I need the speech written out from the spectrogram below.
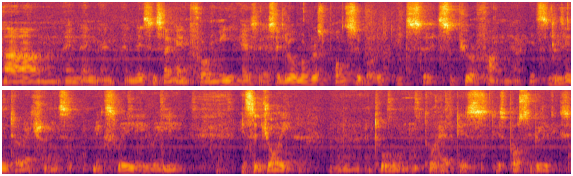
Um, and, and, and this is again for me as, as a global responsible it's it's pure fun yeah. It's this interaction it makes really really it's a joy uh, to to have these these possibilities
